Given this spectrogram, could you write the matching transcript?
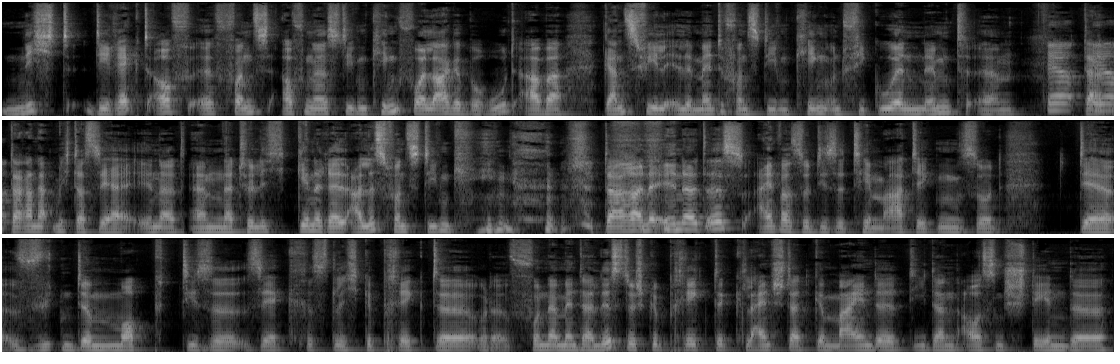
nicht direkt auf, äh, von, auf einer Stephen King-Vorlage beruht, aber ganz viele Elemente von Stephen King und Figuren nimmt. Ähm, ja, da, ja. Daran hat mich das sehr erinnert. Ähm, natürlich generell alles von Stephen King daran erinnert es. Einfach so diese Thematiken, so der wütende Mob, diese sehr christlich geprägte oder fundamentalistisch geprägte Kleinstadtgemeinde, die dann Außenstehende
